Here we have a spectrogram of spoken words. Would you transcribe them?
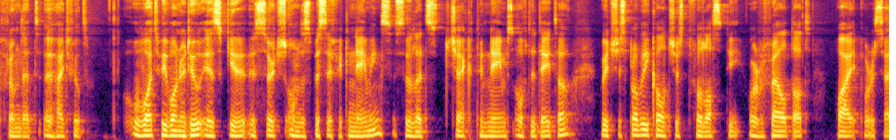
from that uh, height field. What we want to do is give a search on the specific namings. So let's check the names of the data, which is probably called just velocity or vel dot y or z.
